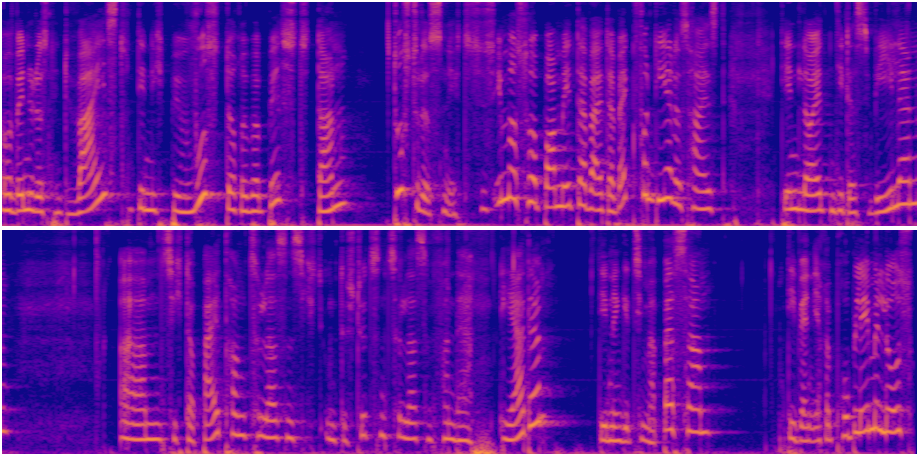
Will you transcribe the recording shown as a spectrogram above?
Aber wenn du das nicht weißt und dir nicht bewusst darüber bist, dann tust du das nicht. Es ist immer so ein paar Meter weiter weg von dir. Das heißt, den Leuten, die das wählen, ähm, sich da beitragen zu lassen, sich unterstützen zu lassen von der Erde, denen geht es immer besser, die werden ihre Probleme los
